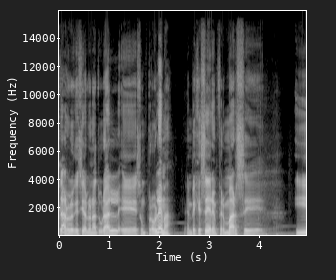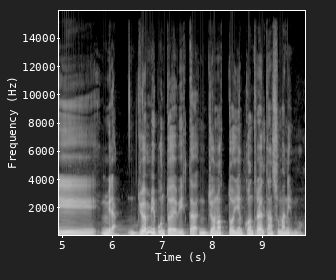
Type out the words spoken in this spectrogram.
Claro, lo que decía, lo natural es un problema. Envejecer, enfermarse. Y mira, yo en mi punto de vista, yo no estoy en contra del transhumanismo.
